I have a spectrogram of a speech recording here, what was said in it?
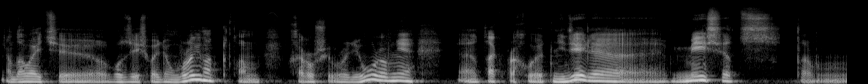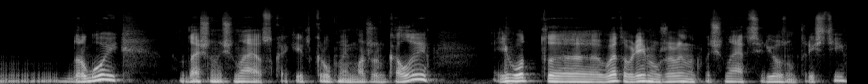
давайте вот здесь войдем в рынок, там хорошие вроде уровни, э, так проходит неделя, месяц, там, другой, дальше начинаются какие-то крупные маржин-колы, и вот э, в это время уже рынок начинает серьезно трясти,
